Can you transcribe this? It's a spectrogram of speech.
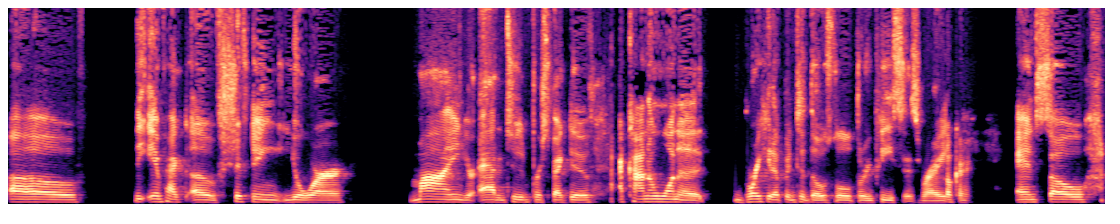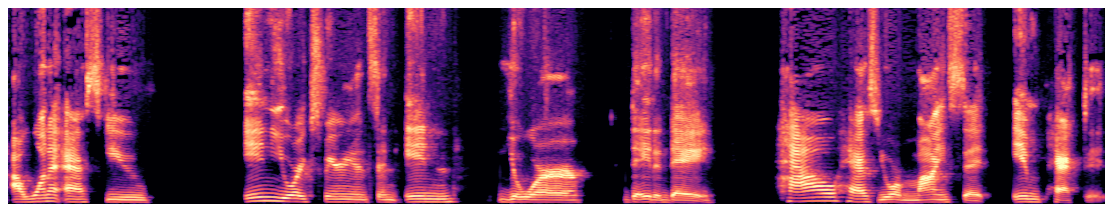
of the impact of shifting your mind, your attitude and perspective, I kind of want to break it up into those little three pieces, right? Okay. And so I want to ask you in your experience and in your day to day, how has your mindset impacted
